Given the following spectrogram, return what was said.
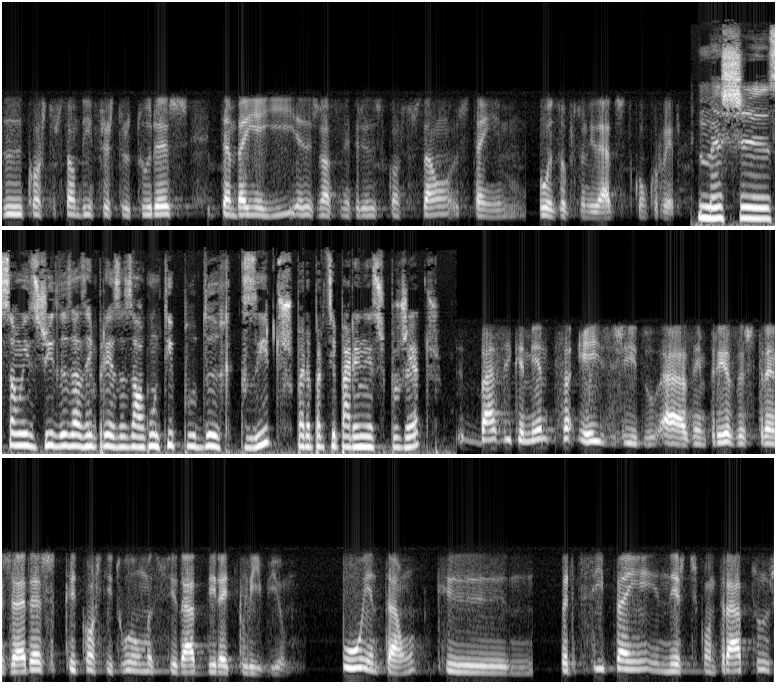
de construção de infraestruturas. Também aí as nossas empresas de construção têm boas oportunidades de concorrer. Mas uh, são exigidas às empresas algum tipo de requisitos para participarem nesses projetos? Basicamente, é exigido às empresas estrangeiras que constituam uma sociedade de direito líbio, ou então que participem nestes contratos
